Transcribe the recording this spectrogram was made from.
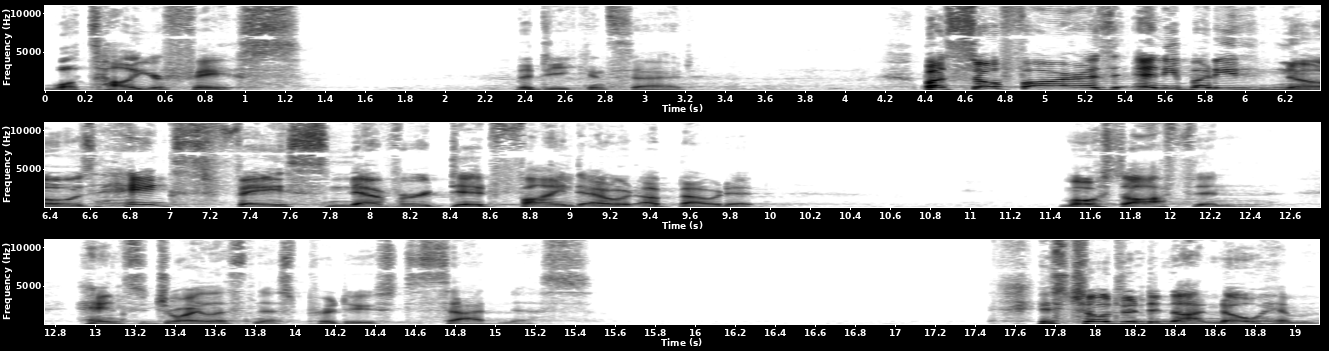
Well, tell your face, the deacon said. But so far as anybody knows, Hank's face never did find out about it. Most often, Hank's joylessness produced sadness. His children did not know him.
